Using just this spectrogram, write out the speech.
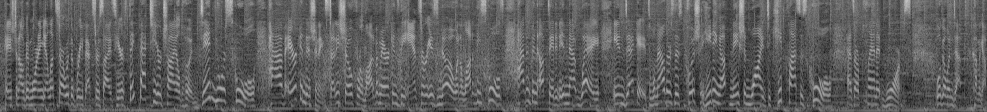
Hey, Sheinelle, good morning. Yeah, let's start with a brief exercise here. Think back to your childhood. Did your school have air conditioning? Studies show for a lot of Americans the answer is no, and a lot of these schools haven't been updated in that way in decades. Well, now there's this push heating up nationwide to keep classes cool as our planet warms. We'll go in depth coming up.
